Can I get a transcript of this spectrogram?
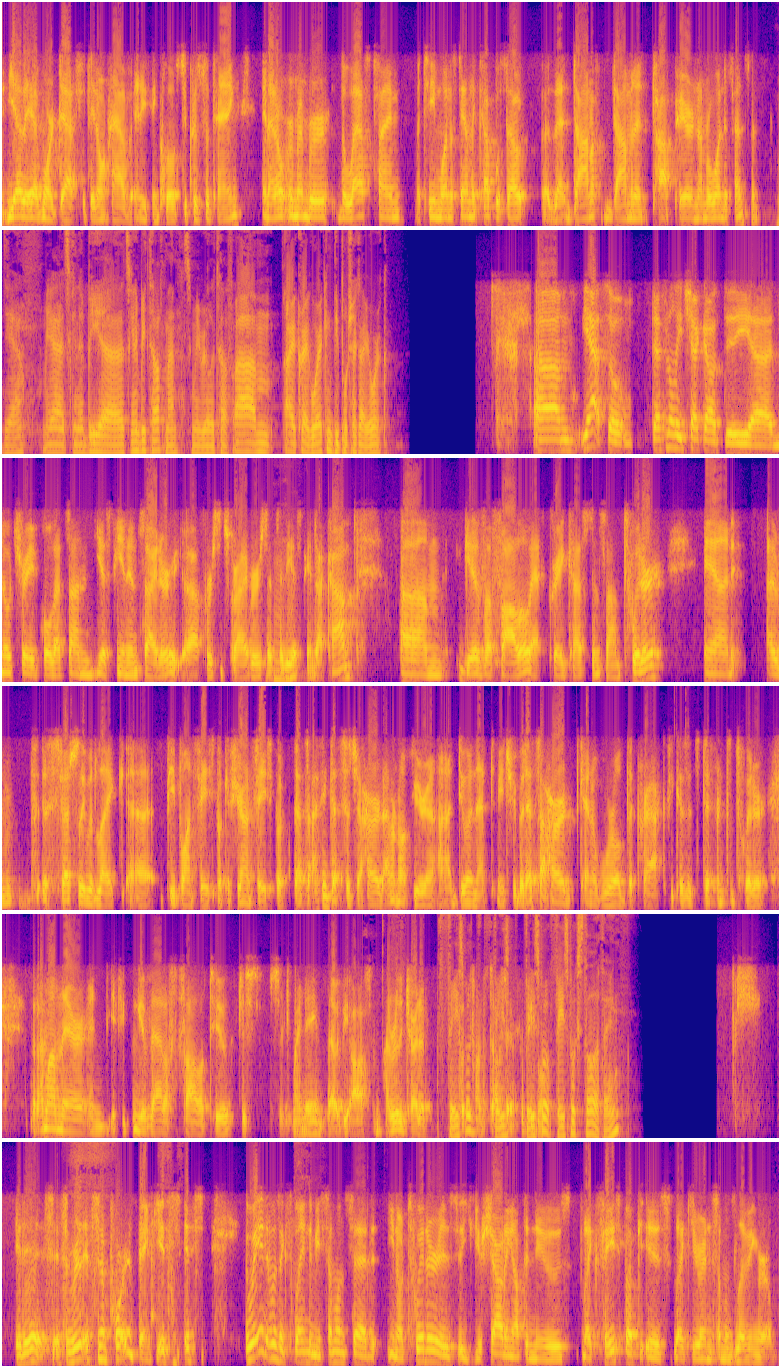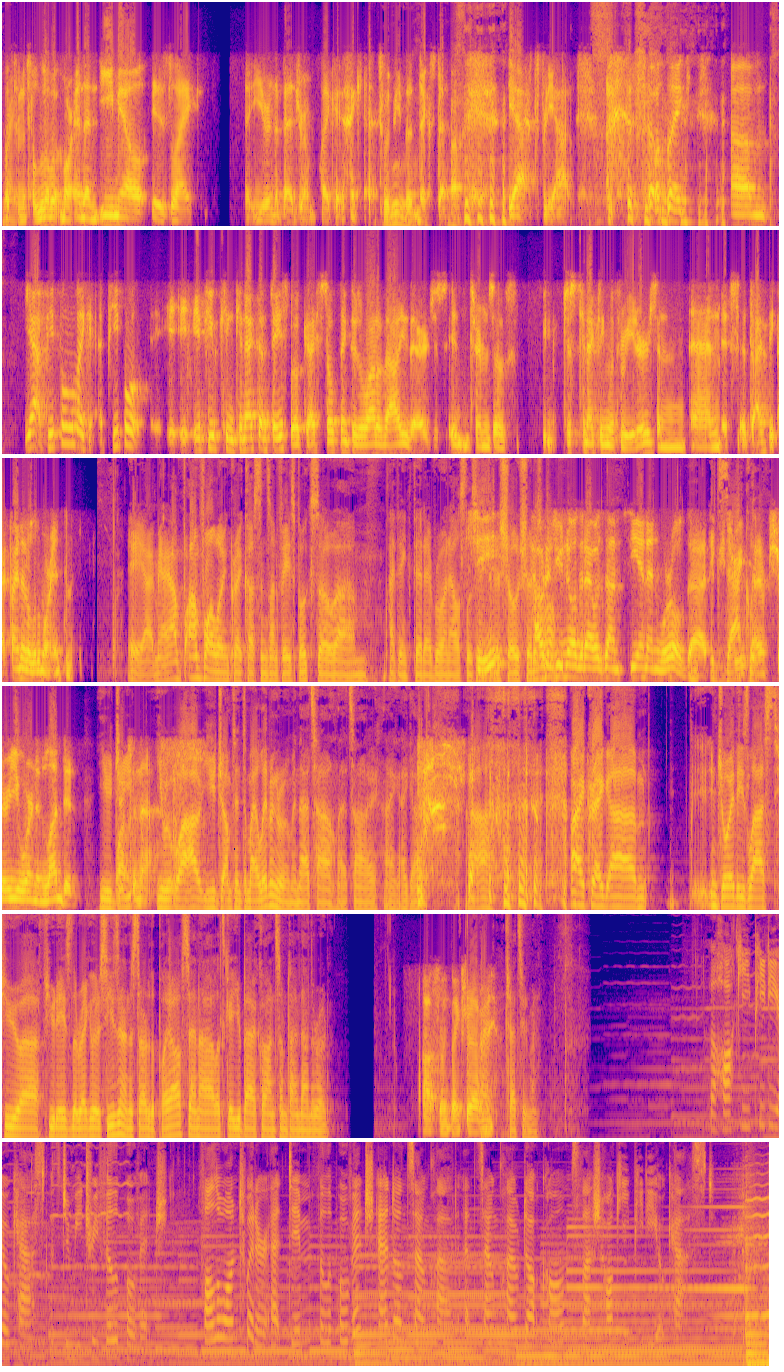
yeah, they have more depth, but they don't have anything close to Chris Letang. And I don't remember the last time a team won a Stanley Cup without uh, that dom- dominant top pair number one defenseman. Yeah, yeah, it's gonna be uh, it's gonna be tough, man. It's gonna be really tough. Um, all right, Craig, where can people check out your work? Um, yeah, so definitely check out the uh, no trade poll. That's on ESPN Insider uh, for subscribers. That's mm-hmm. at ESPN.com. Um, give a follow at Craig Custance on Twitter. And I especially would like uh, people on Facebook. If you're on Facebook, that's I think that's such a hard. I don't know if you're uh, doing that, Dimitri, but that's a hard kind of world to crack because it's different to Twitter. But I'm on there, and if you can give that a follow too, just search my name. That would be awesome. I really try to Facebook. Face, Facebook. Facebook's still a thing. It is. It's a really. It's an important thing. It's it's the way it was explained to me, someone said, you know, Twitter is you're shouting out the news. Like Facebook is like you're in someone's living room with right. them. It's a little bit more, and then email is like you're in the bedroom. Like I guess would Ooh. be the next step up. yeah, it's pretty hot. so like, um, yeah, people like people. If you can connect on Facebook, I still think there's a lot of value there, just in terms of just connecting with readers, and and it's, it's I think I find it a little more intimate. Hey, I mean, I'm, I'm following Craig Custance on Facebook, so um, I think that everyone else listening See? to the show should. How well. did you know that I was on CNN World? Uh, exactly. I'm sure you weren't in London. You watching that? You well, you jumped into my living room, and that's how that's how I, I, I got it. uh, all right, Craig. Um, enjoy these last few uh, few days of the regular season and the start of the playoffs, and uh, let's get you back on sometime down the road. Awesome. Thanks for having right, me. Chat soon, man the Hockey PDOcast with Dimitri Filipovic. Follow on Twitter at Dim Filipovic and on SoundCloud at soundcloud.com slash hockeypdocast.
